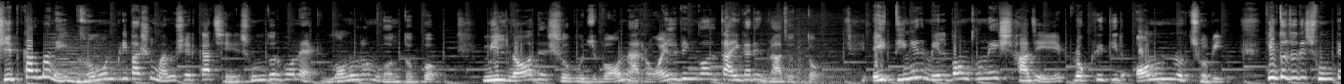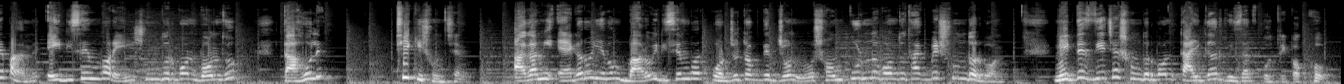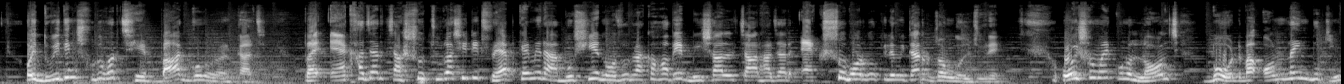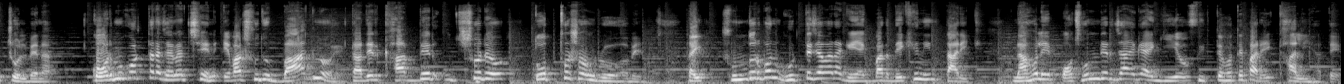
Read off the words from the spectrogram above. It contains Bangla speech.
শীতকাল মানেই ভ্রমণ পিপাসু মানুষের কাছে সুন্দরবন এক মনোরম গন্তব্য। নীল নদ, সবুজ বন আর রয়্যাল বেঙ্গল টাইগারের রাজত্ব। এই তিনের মেলবন্ধনেই সাজে প্রকৃতির অনন্য ছবি। কিন্তু যদি শুনতে পান এই ডিসেম্বরেই সুন্দরবন বন্ধ, তাহলে ঠিকই শুনছেন। আগামী এগারোই এবং বারোই ডিসেম্বর পর্যটকদের জন্য সম্পূর্ণ বন্ধ থাকবে সুন্দরবন। নির্দেশ দিয়েছে সুন্দরবন টাইগার রিজার্ভ কর্তৃপক্ষ। ওই দুই দিন শুরু হচ্ছে বাঘ গণনার কাজ। প্রায় এক হাজার চারশো চুরাশিটি ট্র্যাপ ক্যামেরা বসিয়ে নজর রাখা হবে বিশাল চার হাজার একশো বর্গ কিলোমিটার জঙ্গল জুড়ে। ওই সময় কোনো লঞ্চ বোট বা অনলাইন বুকিং চলবে না। কর্মকর্তারা জানাচ্ছেন, এবার শুধু বাঘ নয়, তাদের খাদ্যের উৎসরেও তথ্য সংগ্রহ হবে। তাই সুন্দরবন ঘুরতে যাওয়ার আগে একবার দেখে নিন তারিখ। না হলে পছন্দের জায়গায় গিয়েও ফিরতে হতে পারে খালি হাতে।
